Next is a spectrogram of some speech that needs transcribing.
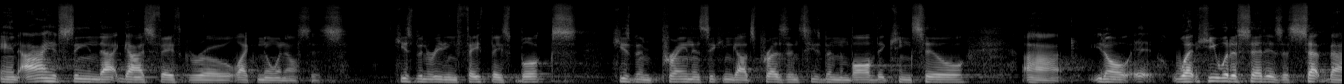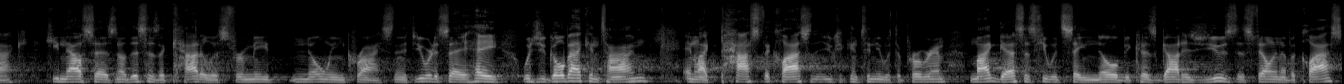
And I have seen that guy's faith grow like no one else's. He's been reading faith based books. He's been praying and seeking God's presence. He's been involved at Kings Hill. Uh, you know, it, what he would have said is a setback, he now says, no, this is a catalyst for me knowing Christ. And if you were to say, hey, would you go back in time and like pass the class so that you could continue with the program? My guess is he would say no because God has used this failing of a class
